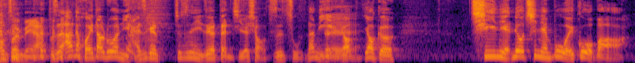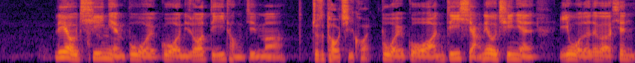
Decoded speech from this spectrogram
梦最美啊！不是啊，那回到如果你还是个，就是你这个等级的小资族，那你要要个七年六七年不为过吧？六七年不为过，你说第一桶金吗？就是头期款不为过啊！你自己想，六七年以我的这个现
